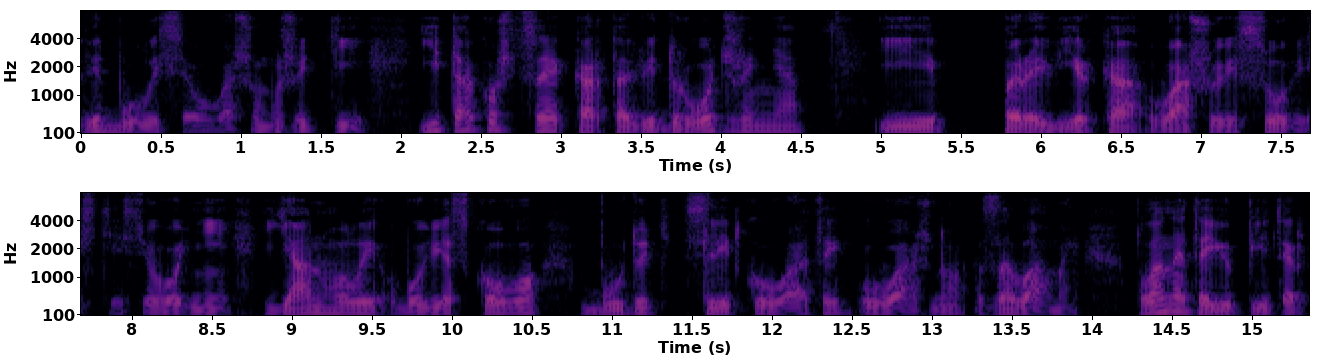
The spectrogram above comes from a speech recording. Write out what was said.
відбулися у вашому житті. І також це карта відродження і перевірка вашої совісті. Сьогодні янголи обов'язково будуть слідкувати уважно за вами. Планета Юпітер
